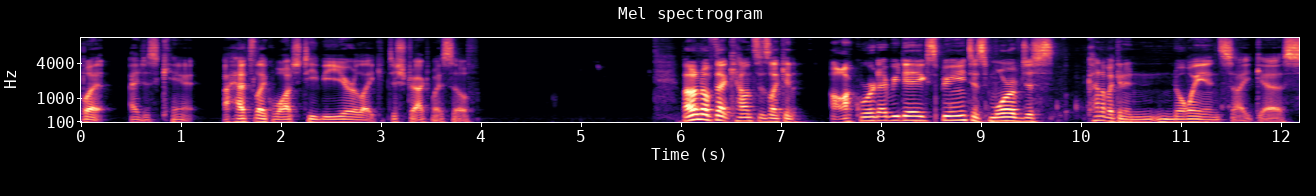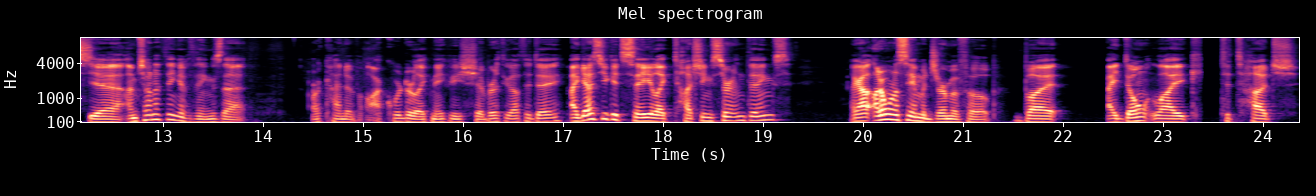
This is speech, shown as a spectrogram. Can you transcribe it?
but I just can't. I had to like watch TV or like distract myself. But I don't know if that counts as like an awkward everyday experience. It's more of just kind of like an annoyance, I guess. Yeah, I'm trying to think of things that are kind of awkward or like make me shiver throughout the day. I guess you could say like touching certain things. Like I, I don't want to say I'm a germaphobe, but I don't like to touch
